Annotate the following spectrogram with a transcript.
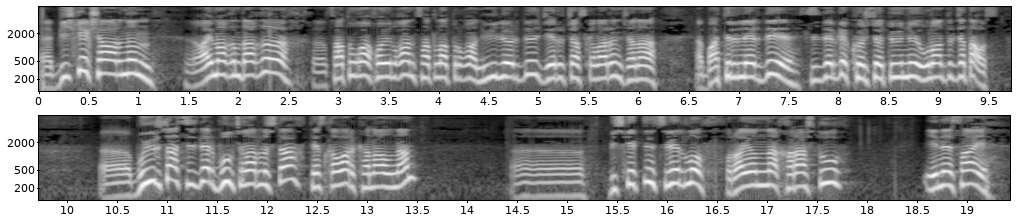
Э, бишкек шаарынын аймагындагы сатууга коюлган сатыла турган үйлөрдү жер участкаларын жана батирлерди сиздерге көрсөтүүнү улантып жатабыз. Буюрса сиздер бул чыгарылышта тез каналынан бишкектин свердлов районуна караштуу эне сай Э,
